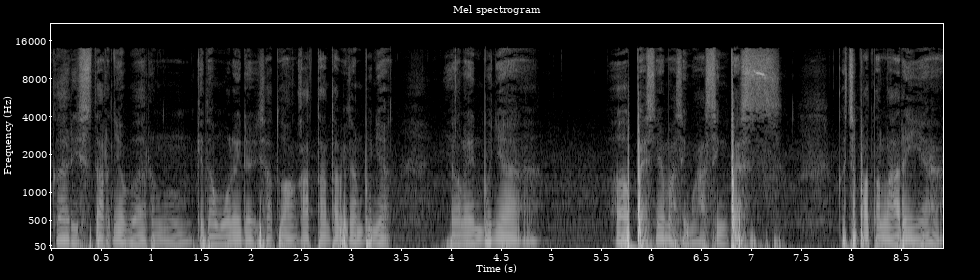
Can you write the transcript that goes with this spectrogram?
garis startnya bareng. Kita mulai dari satu angkatan tapi kan punya yang lain punya uh, pesnya masing-masing pes kecepatan larinya.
